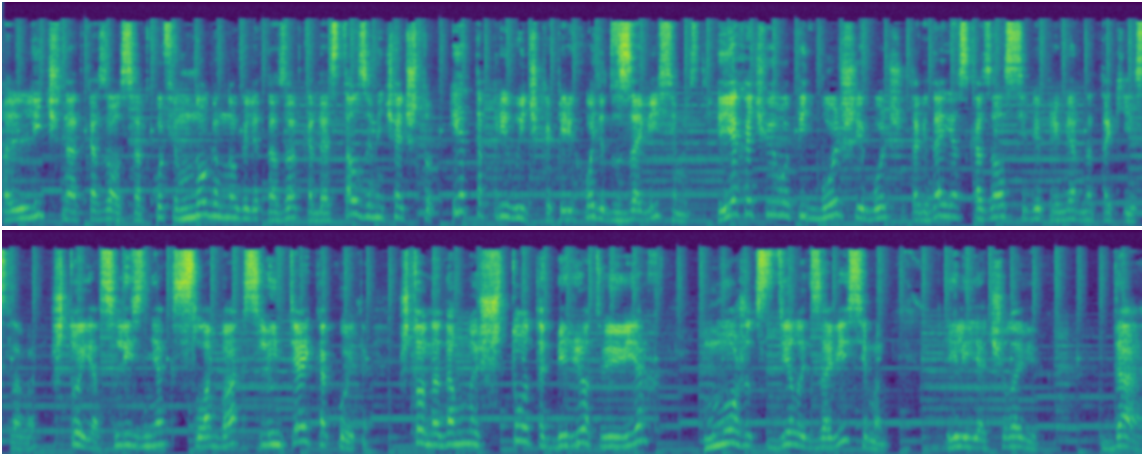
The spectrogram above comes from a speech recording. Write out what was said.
лично отказался от кофе много-много лет назад, когда я стал замечать, что эта привычка переходит в зависимость, и я хочу его пить больше и больше. Тогда я сказал себе примерно такие слова. Что я, слизняк, слабак, слюнтяй какой-то? Что надо мной что-то берет вверх, может сделать зависимым? Или я человек? Да,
